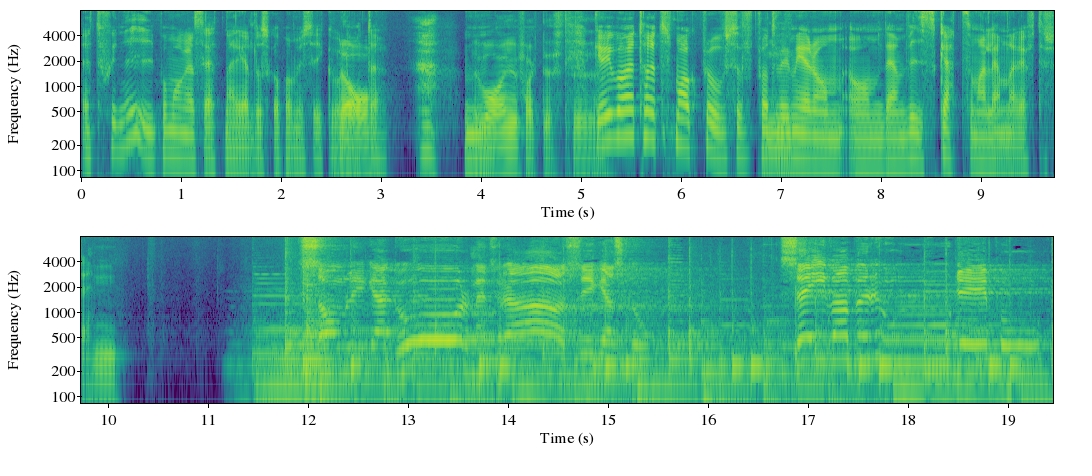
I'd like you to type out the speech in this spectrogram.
Ett geni på många sätt när det gällde att skapa musik och ja, låtar. Mm. det var han ju faktiskt. Ska vi bara ta ett smakprov så pratar mm. vi mer om, om den visskatt som han lämnar efter sig. Mm. Somliga går med trasiga skor Säg vad beror det på?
